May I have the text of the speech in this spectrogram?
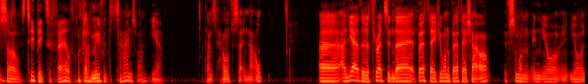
So It's too big to fail. got to move with the times, man. Yeah. Thanks to Helen for setting that up. Uh, and yeah, there are threads in there. Birthday, if you want a birthday shout out, if someone in your your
